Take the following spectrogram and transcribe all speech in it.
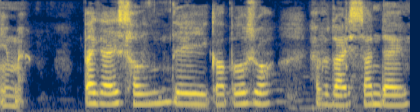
Amen. Bye, guys. Have a day. God bless you. Have a nice Sunday.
